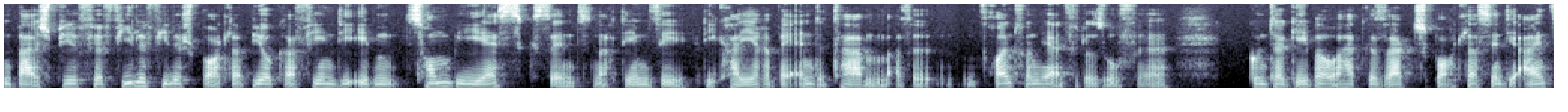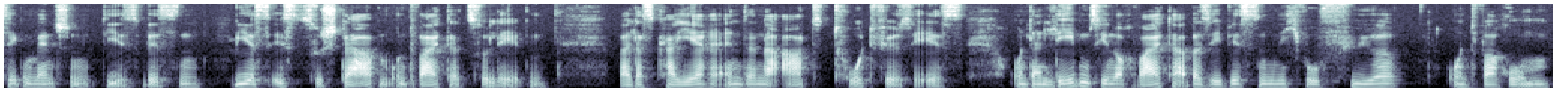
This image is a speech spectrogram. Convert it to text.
ein Beispiel für viele, viele Sportlerbiografien, die eben zombiesk sind, nachdem sie die Karriere beendet haben. Also ein Freund von mir, ein Philosoph, äh, Gunther Gebauer hat gesagt, Sportler sind die einzigen Menschen, die es wissen, wie es ist zu sterben und weiterzuleben, weil das Karriereende eine Art Tod für sie ist. Und dann leben sie noch weiter, aber sie wissen nicht wofür und warum.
